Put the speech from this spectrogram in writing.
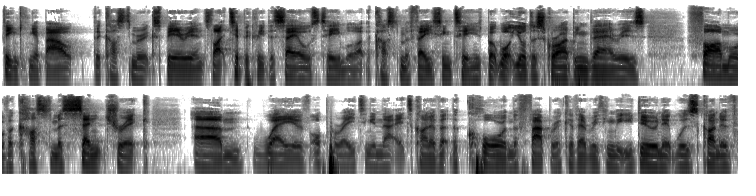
thinking about the customer experience, like typically the sales team or like the customer facing teams. But what you're describing there is far more of a customer centric um, way of operating in that it's kind of at the core and the fabric of everything that you do. And it was kind of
